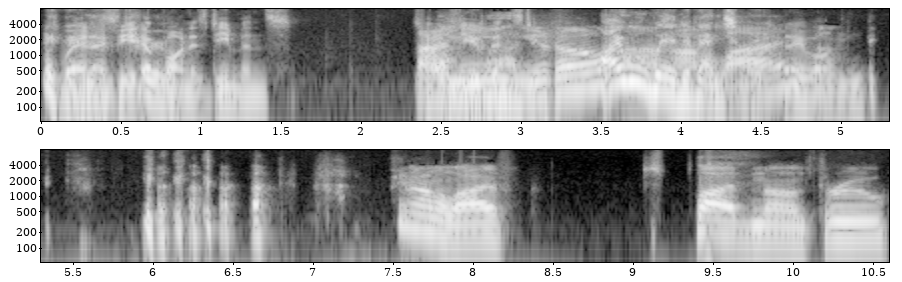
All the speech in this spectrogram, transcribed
when I beat true. up on his demons. So I mean, been, you know, I will win I'm eventually. Alive. No, you won't. Um, you know, I'm alive. Just plodding on through,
